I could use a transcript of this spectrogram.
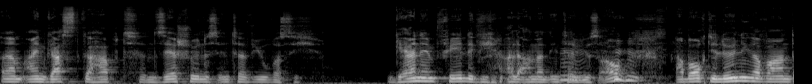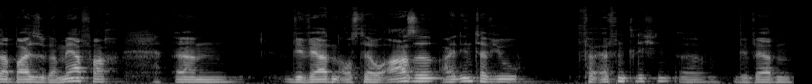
ähm, einen Gast gehabt. Ein sehr schönes Interview, was ich gerne empfehle, wie alle anderen Interviews auch. Aber auch die Löninger waren dabei, sogar mehrfach. Ähm, wir werden aus der Oase ein Interview veröffentlichen. Äh, wir werden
